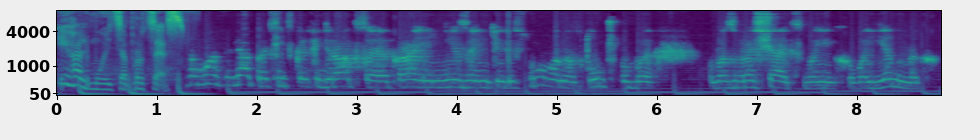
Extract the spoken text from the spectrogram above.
і гальмується процес. На мой взгляд, Российская Федерация крайне не заинтересована в том, чтобы возвращать своих военных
